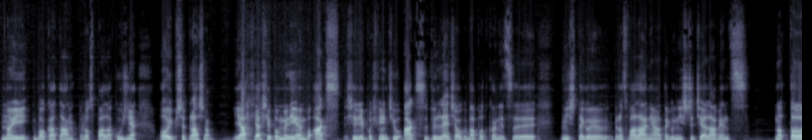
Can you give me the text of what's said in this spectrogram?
No i Bo-Katan rozpala kuźnię. Oj, przepraszam, ja, ja się pomyliłem, bo Axe się nie poświęcił, Axe wyleciał chyba pod koniec y, niż tego rozwalania tego niszczyciela, więc no to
